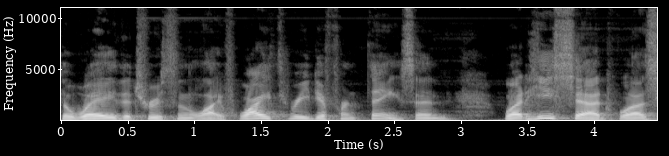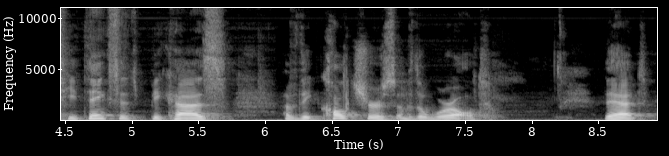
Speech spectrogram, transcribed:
the way, the truth, and the life? Why three different things? And what he said was he thinks it's because of the cultures of the world. That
